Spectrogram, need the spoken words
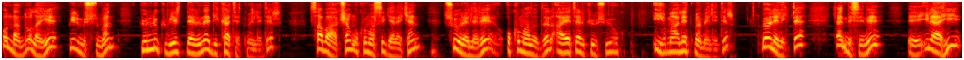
Bundan dolayı bir Müslüman günlük virtlerine dikkat etmelidir. Sabah akşam okuması gereken sureleri okumalıdır. Ayetel kürsüyü ihmal etmemelidir. Böylelikle kendisini e, ilahi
